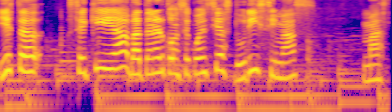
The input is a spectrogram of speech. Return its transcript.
y esta sequía va a tener consecuencias durísimas, más,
